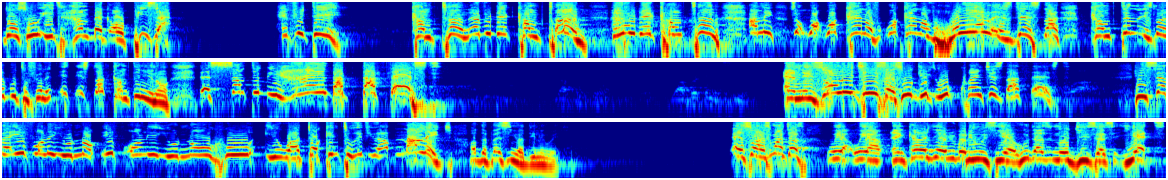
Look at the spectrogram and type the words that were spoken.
Those who eat hamburger or pizza every day come turn. Every day come turn. Every day come turn. I mean, so what, what kind of what kind of hole is this that Compton is not able to fill it? it it's not Compton, you know. There's something behind that, that thirst. And it's only Jesus who gives who quenches that thirst. He said that if only you know, if only you know who you are talking to, if you have knowledge of the person you are dealing with. And so, as much as we are, we are encouraging everybody who's here who doesn't know Jesus yet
